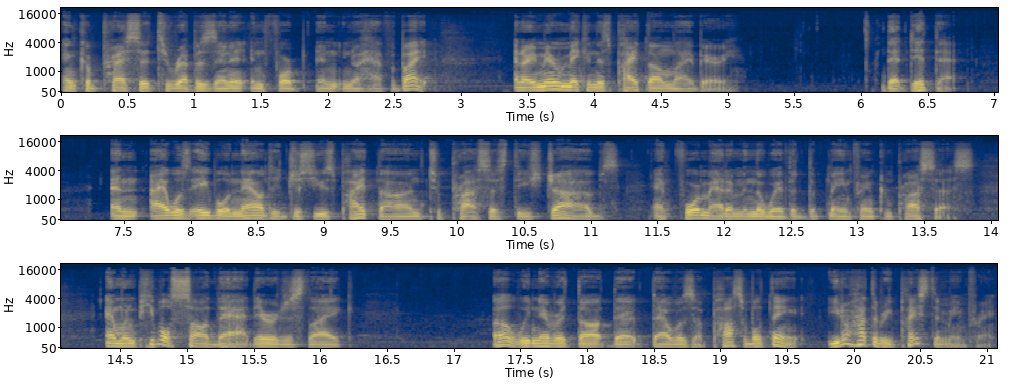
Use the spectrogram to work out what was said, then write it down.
and compress it to represent it in four, in you know half a byte. And I remember making this Python library that did that. And I was able now to just use Python to process these jobs and format them in the way that the mainframe can process. And when people saw that, they were just like, oh, we never thought that that was a possible thing. You don't have to replace the mainframe.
